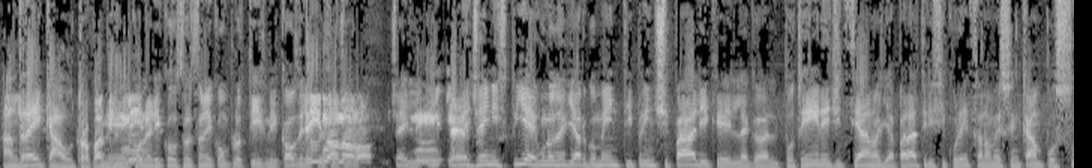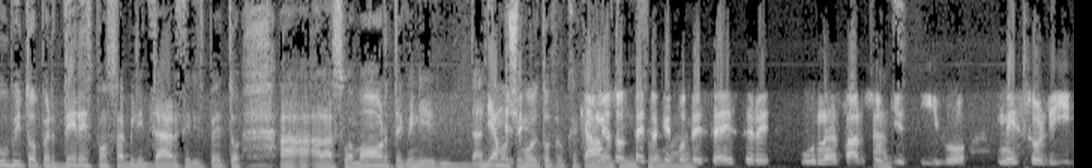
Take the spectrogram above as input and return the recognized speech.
Andrei cauto probabilmente... con, le ricostruzioni dei complottismi, cose sì, di no, no, no. Cioè, mm, il, certo. il regeni spia è uno degli argomenti principali che il, il, potere egiziano, gli apparati di sicurezza hanno messo in campo subito per deresponsabilizzarsi rispetto a, a, alla sua morte, quindi andiamoci il, molto più cauti. Il mio sospetto insomma, è che eh. potesse essere un falso Anzi. obiettivo messo lì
